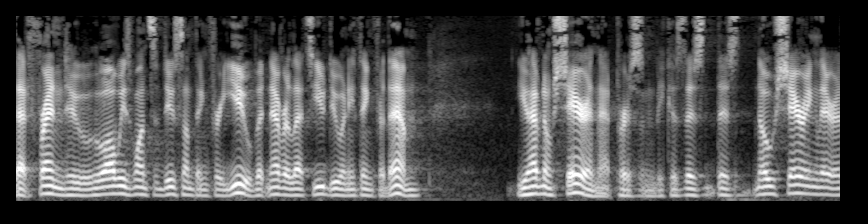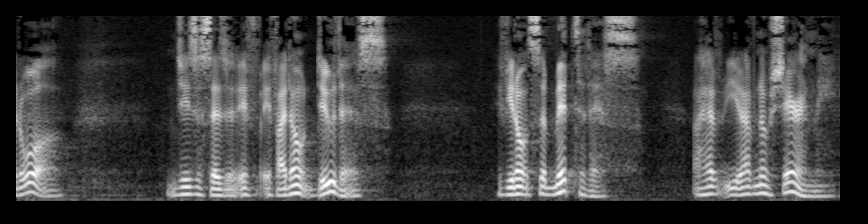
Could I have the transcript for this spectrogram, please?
that friend who, who always wants to do something for you, but never lets you do anything for them. You have no share in that person because there's, there's no sharing there at all. Jesus says, if, if I don't do this, if you don't submit to this, I have, you have no share in me.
